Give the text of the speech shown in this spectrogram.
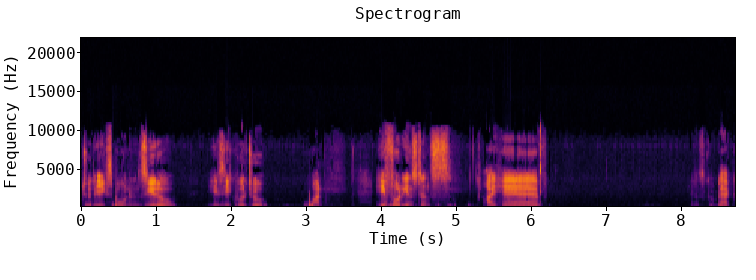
to the exponent 0 is equal to 1. If for instance I have let's go back.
